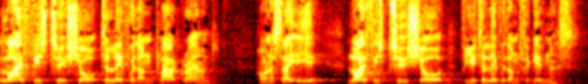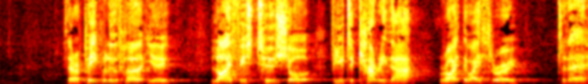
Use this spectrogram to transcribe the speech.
life is too short to live with unplowed ground. I want to say to you, life is too short for you to live with unforgiveness. If there are people who've hurt you, life is too short for you to carry that right the way through to there.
